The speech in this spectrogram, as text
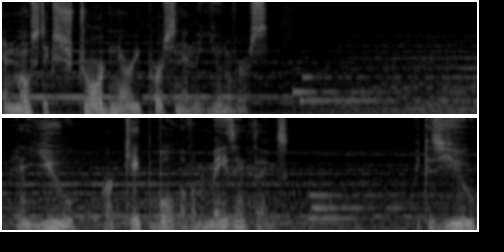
and most extraordinary person in the universe. And you are capable of amazing things because you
